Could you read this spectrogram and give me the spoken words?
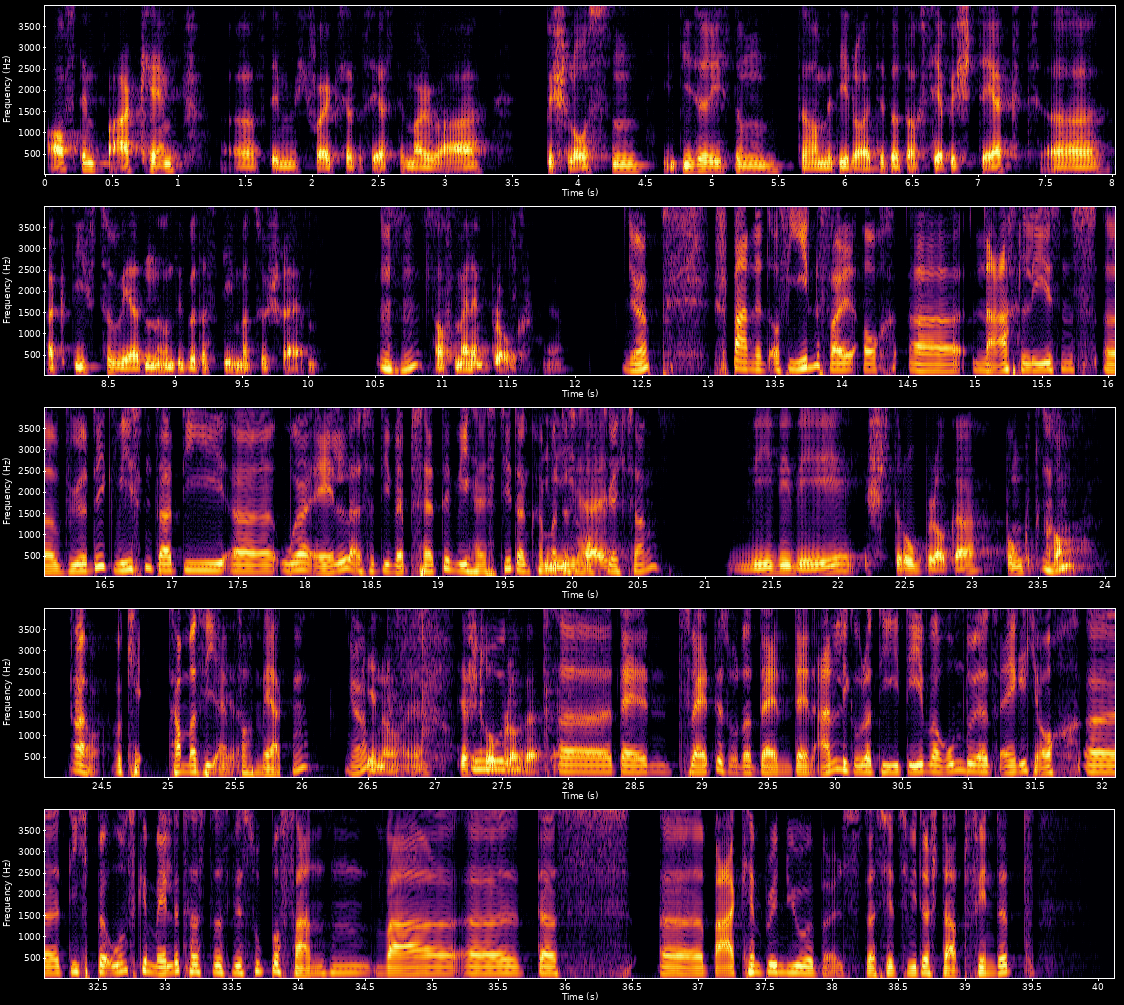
auf dem Barcamp, auf dem ich voriges Jahr das erste Mal war, beschlossen, in dieser Richtung, da haben wir die Leute dort auch sehr bestärkt, äh, aktiv zu werden und über das Thema zu schreiben. Mhm. Auf meinem Blog. Ja. Ja, spannend. Auf jeden Fall auch äh, nachlesenswürdig. Wie ist denn da die äh, URL, also die Webseite, wie heißt die? Dann können die wir das auch gleich sagen. www.strohblogger.com. Mhm. Ah, okay. Kann man sich ja. einfach merken. Ja? Genau, ja. der Strohblogger. Und, äh, dein zweites oder dein, dein Anliegen oder die Idee, warum du jetzt eigentlich auch äh, dich bei uns gemeldet hast, was wir super fanden, war äh, das äh, Barcamp Renewables, das jetzt wieder stattfindet,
